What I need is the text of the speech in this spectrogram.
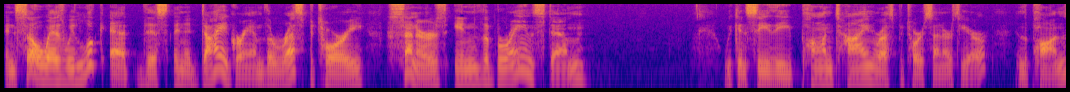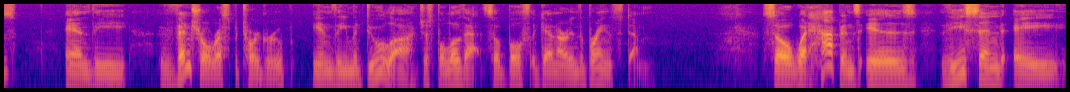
And so as we look at this in a diagram, the respiratory centers in the brainstem. We can see the pontine respiratory centers here in the pons and the ventral respiratory group in the medulla just below that. So both again are in the brainstem. So what happens is these send a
